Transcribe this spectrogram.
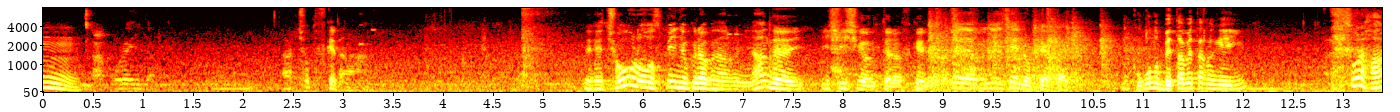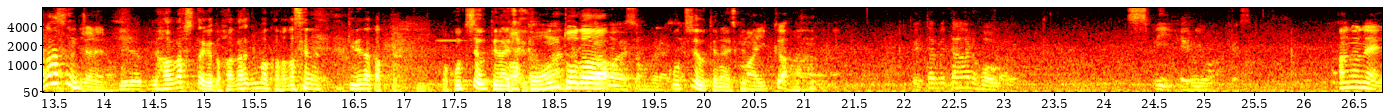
うん。あこれいいだ。あちょっと老けたな。でね超ロースピンのクラブなのになんで石井氏が打ったら老けるのかしら。で2600回ここのベタベタが原因？それ剥がすんじゃねえの？いや剥がしたけど剥がうまく剥がせなきれなかったっていう、まあこっちじゃ打ってないですけど。本当だ。こっちじゃ打ってないですけど、まあいいか。ベタベタある方がスピン減るような気がすあのね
